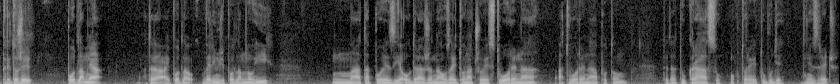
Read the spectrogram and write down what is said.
Pretože podľa mňa, a teda aj podľa, verím, že podľa mnohých, má tá poézia odrážať naozaj to, na čo je stvorená a tvorená potom, teda tú krásu, o ktorej tu bude dnes reč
